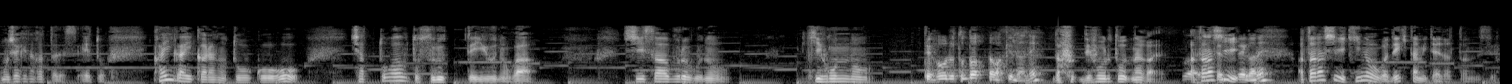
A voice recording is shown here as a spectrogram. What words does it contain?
申し訳なかったです。えっ、と、海外からの投稿をシャットアウトするっていうのが、 Seesaa ブログの基本のデフォルトだったわけだね。ダ デフォルト、なんか、新しい、ね。新しい機能ができたみたいだったんですよ。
